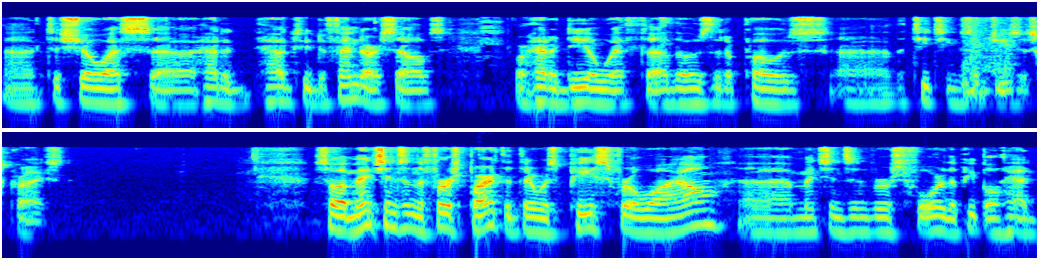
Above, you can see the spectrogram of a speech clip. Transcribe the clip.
uh, to show us uh, how to how to defend ourselves or how to deal with uh, those that oppose uh, the teachings of Jesus Christ. So it mentions in the first part that there was peace for a while. Uh, mentions in verse 4 the people had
